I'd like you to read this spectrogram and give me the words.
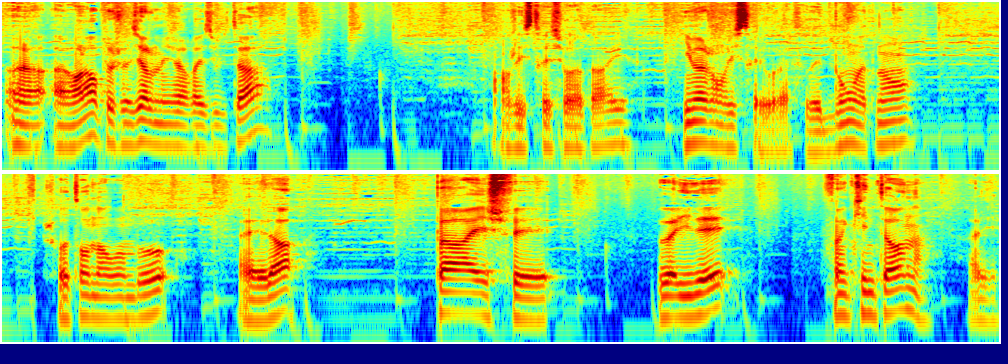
Voilà. Alors là on peut choisir le meilleur résultat. Enregistrer sur l'appareil. Image enregistrée, voilà, ça va être bon maintenant. Je retourne dans Wombo. Et là, pareil, je fais valider. Funkin turn. Allez.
